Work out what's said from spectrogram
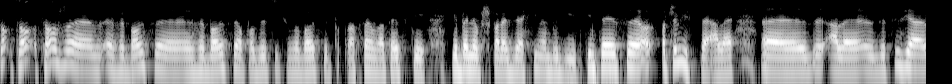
To, to, to, że wyborcy, wyborcy opozycji czy wyborcy Platformy Obywatelskiej nie będą przypadać za Jachimem Budzińskim, to jest e, o, oczywiste, ale, e, ale decyzja,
